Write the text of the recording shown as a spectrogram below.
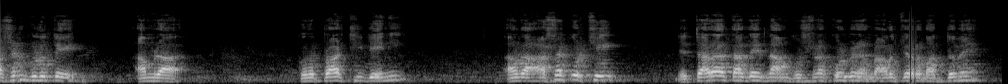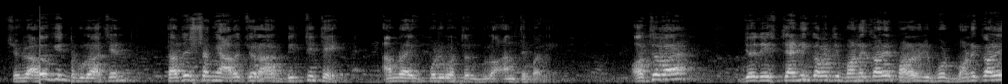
আসনগুলোতে আমরা কোনো প্রার্থী দেইনি। আমরা আশা করছি যে তারা তাদের নাম ঘোষণা করবেন আমরা আলোচনার মাধ্যমে। সেগুলো আরও কিন্তু আছেন, তাদের সঙ্গে আলোচনার ভিত্তিতে আমরা এই পরিবর্তনগুলো আনতে পারি। অথবা যদি স্ট্যান্ডিং কমিটি মনে করে পার্লামেন্ট বোর্ড মনে করে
